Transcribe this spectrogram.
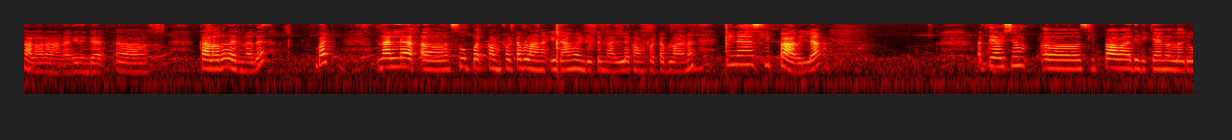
കളറാണ് ഇതിന്റെ കളറ് വരുന്നത്. ബട്ട് നല്ല സൂപ്പർ കംഫർട്ടബിൾ ആണ്. ഇടാൻ വേണ്ടിയിട്ട് നല്ല കംഫർട്ടബിൾ ആണ്. പിന്നെ സ്ലിപ്പാവില്ല അത്യാവശ്യം സ്ലിപ്പാവാതിരിക്കാനുള്ളൊരു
